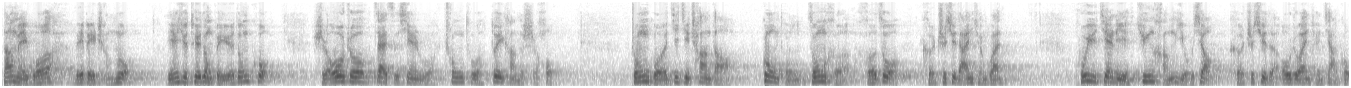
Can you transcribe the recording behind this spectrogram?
当美国违背承诺，连续推动北约东扩，使欧洲再次陷入冲突对抗的时候，中国积极倡导共同、综合、合作、可持续的安全观，呼吁建立均衡、有效、可持续的欧洲安全架构。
